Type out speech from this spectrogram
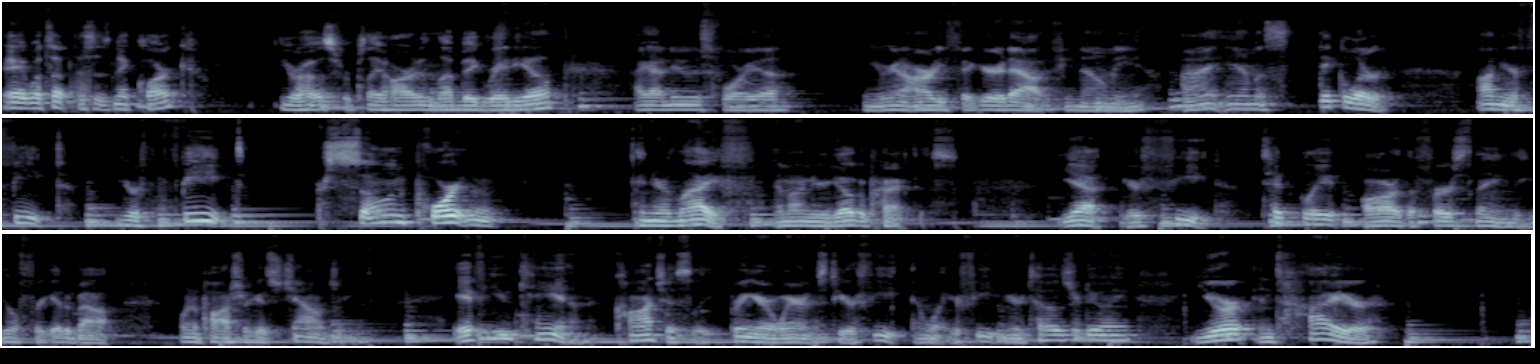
Hey, what's up? This is Nick Clark, your host for Play Hard and Love Big Radio. I got news for you, and you're going to already figure it out if you know me. I am a stickler on your feet. Your feet are so important in your life and on your yoga practice. Yet, your feet typically are the first thing that you'll forget about when a posture gets challenging. If you can consciously bring your awareness to your feet and what your feet and your toes are doing, your entire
